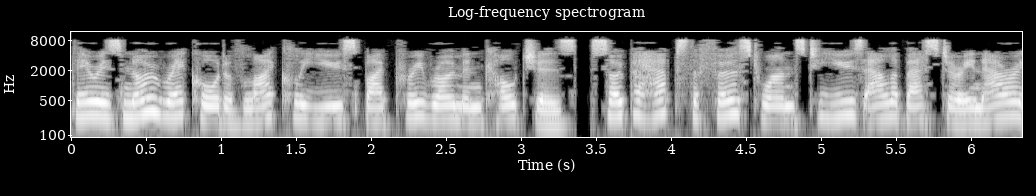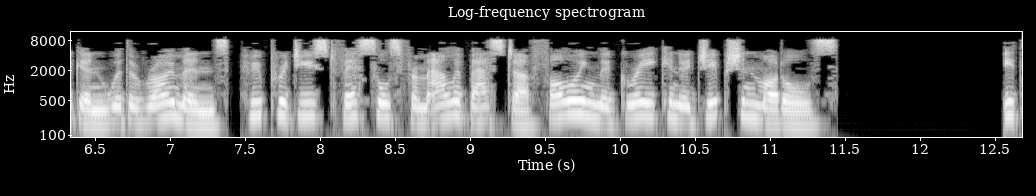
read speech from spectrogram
There is no record of likely use by pre-Roman cultures, so perhaps the first ones to use alabaster in Aragon were the Romans, who produced vessels from alabaster following the Greek and Egyptian models. It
